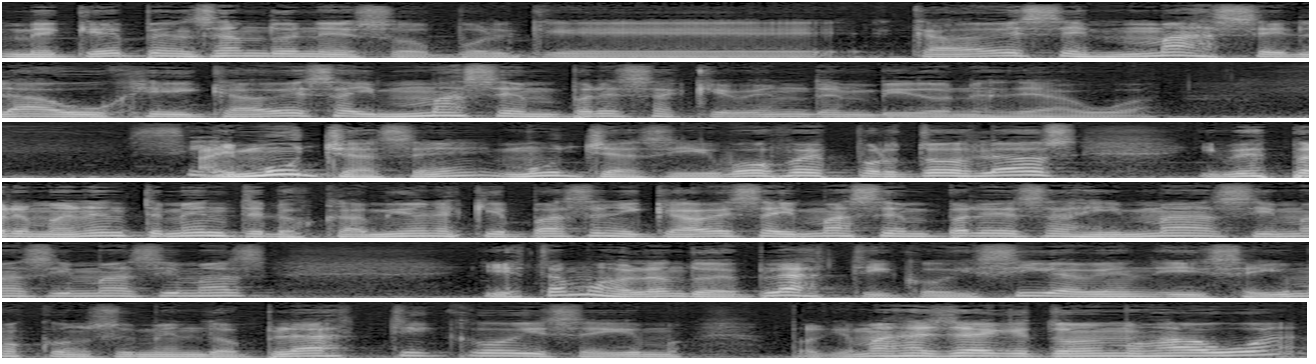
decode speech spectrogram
me quedé pensando en eso, porque cada vez es más el auge y cada vez hay más empresas que venden bidones de agua. Sí. Hay muchas, ¿eh? Muchas. Y vos ves por todos lados y ves permanentemente los camiones que pasan y cada vez hay más empresas y más y más y más y más. Y estamos hablando de plástico y sigue y seguimos consumiendo plástico y seguimos porque más allá de que tomemos agua,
